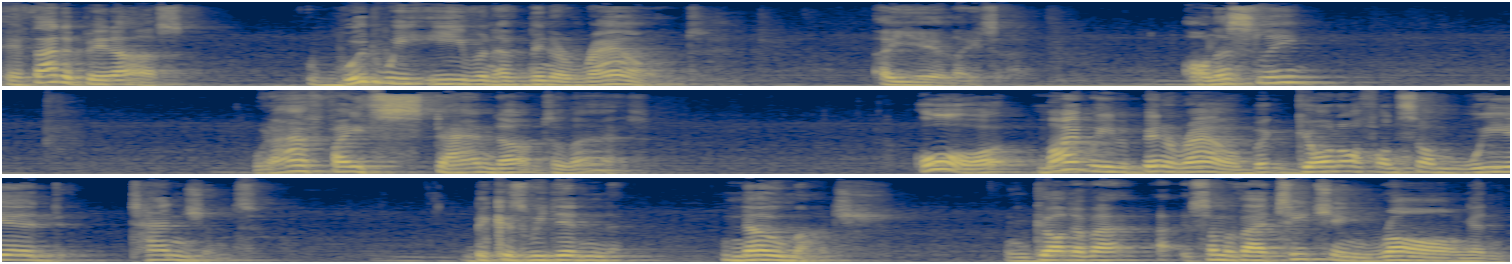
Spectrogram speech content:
if that had been us, would we even have been around a year later? Honestly? Would our faith stand up to that? Or might we have been around but gone off on some weird tangent because we didn't know much and got some of our teaching wrong and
